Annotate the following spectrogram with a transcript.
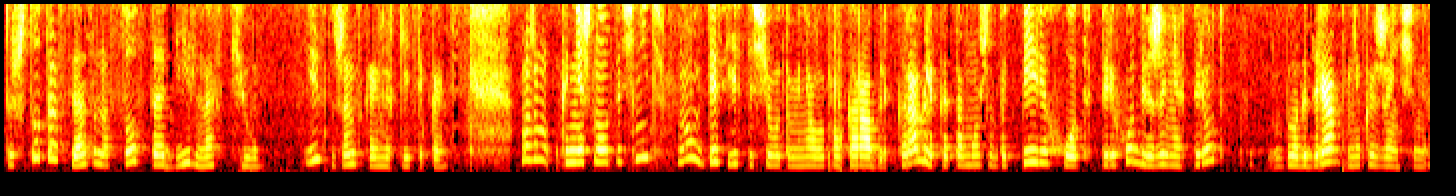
то что-то связано со стабильностью и с женской энергетикой. Можем, конечно, уточнить, но здесь есть еще вот у меня выпал кораблик. Кораблик это может быть переход, переход, движение вперед благодаря некой женщине.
